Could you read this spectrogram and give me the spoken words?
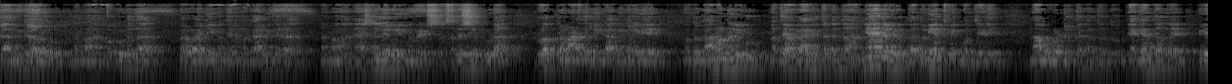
ಕಾರ್ಮಿಕರು ನಮ್ಮ ಒಕ್ಕೂಟದ ಪರವಾಗಿ ಮತ್ತೆ ನಮ್ಮ ಕಾರ್ಮಿಕರ ನಮ್ಮ ನ್ಯಾಷನಲ್ ಲೇಬರ್ ಹ್ಯೂಮನ್ ರೈಟ್ಸ್ ಸದಸ್ಯರು ಕೂಡ ಬೃಹತ್ ಪ್ರಮಾಣದಲ್ಲಿ ಕಾರ್ಮಿಕರಿಗೆ ಒಂದು ಕಾನೂನರಿವು ಮತ್ತೆ ಅವ್ರಿಗೆ ಆಗಿರ್ತಕ್ಕಂಥ ಅನ್ಯಾಯದ ವಿರುದ್ಧ ಧ್ವನಿ ಎತ್ತಬೇಕು ಅಂತ ಹೇಳಿ ನಾವು ಹೊರಟಿರ್ತಕ್ಕಂಥದ್ದು. ಯಾಕೆ ಅಂತಂದ್ರೆ ಇಡೀ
